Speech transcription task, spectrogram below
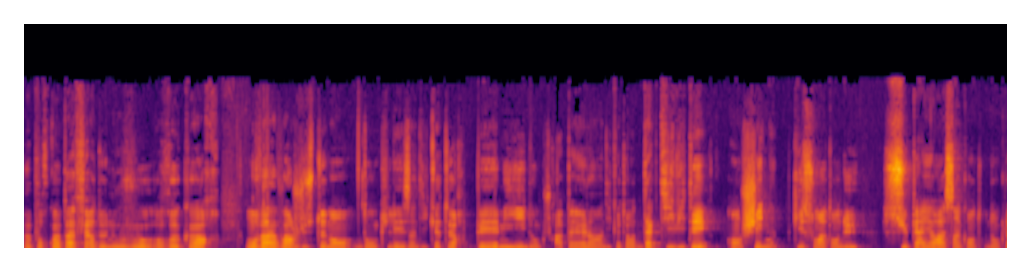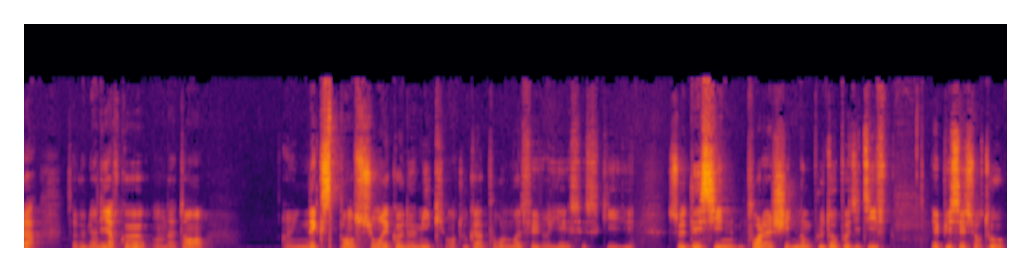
bah, pourquoi pas faire de nouveaux records. On va avoir justement donc les indicateurs PMI, donc je rappelle, hein, indicateurs d'activité en Chine, qui sont attendus supérieurs à 50. Donc là, ça veut bien dire qu'on attend une expansion économique, en tout cas pour le mois de février, c'est ce qui se dessine pour la Chine, donc plutôt positif. Et puis c'est surtout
